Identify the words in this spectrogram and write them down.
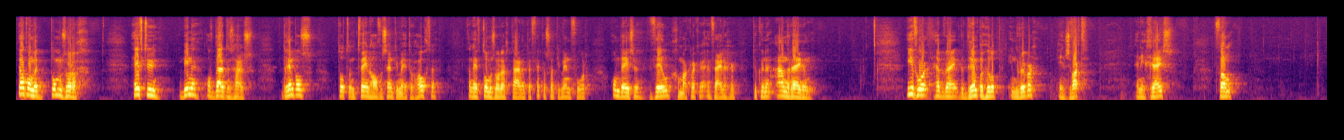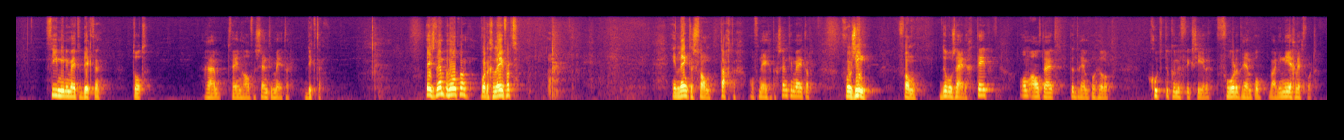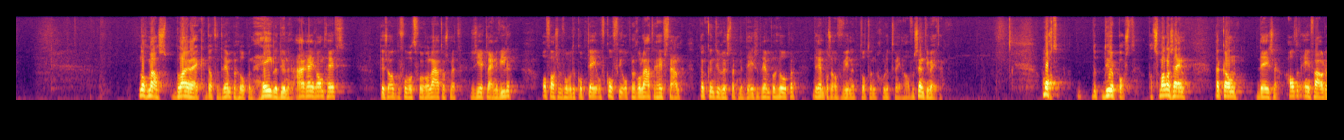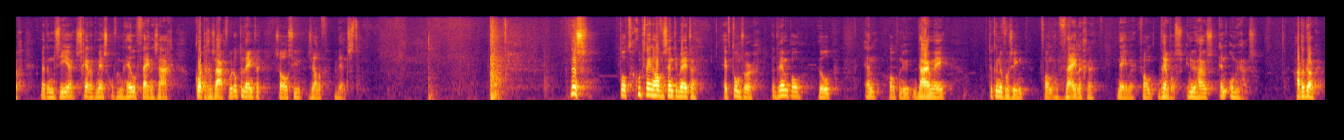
Welkom met Tom Zorg. Heeft u binnen of buitenshuis drempels tot een 2,5 centimeter hoogte, dan heeft Tom Zorg daar een perfect assortiment voor om deze veel gemakkelijker en veiliger te kunnen aanrijden. Hiervoor hebben wij de drempelhulp in rubber, in zwart en in grijs van 4 mm dikte tot ruim 2,5 centimeter dikte. Deze drempelhulpen worden geleverd in lengtes van 80 of 90 centimeter, voorzien van dubbelzijdig tape om altijd de drempelhulp goed te kunnen fixeren voor de drempel waar die neergelegd wordt. Nogmaals, belangrijk dat de drempelhulp een hele dunne aanrijrand heeft. Dus ook bijvoorbeeld voor rollators met zeer kleine wielen. Of als u bijvoorbeeld een kop thee of koffie op een rollator heeft staan, dan kunt u rustig met deze drempelhulpen drempels overwinnen tot een goede 2,5 centimeter. Mocht de deurpost wat smaller zijn, dan kan deze altijd eenvoudig met een zeer scherp mes of een heel fijne zaag korter gezaagd worden op de lengte zoals u zelf wenst. Dus tot goed 2,5 centimeter heeft Tomzorg de drempelhulp en hopen u daarmee te kunnen voorzien van een veilige nemen van drempels in uw huis en om uw huis. Hartelijk dank.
